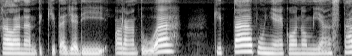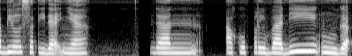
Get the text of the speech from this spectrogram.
kalau nanti kita jadi orang tua, kita punya ekonomi yang stabil setidaknya. Dan aku pribadi enggak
